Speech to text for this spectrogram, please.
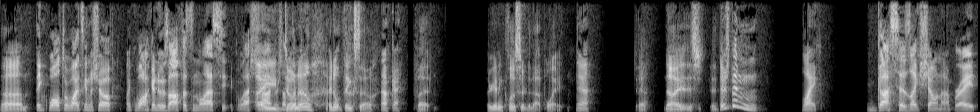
Um, Think Walter White's gonna show up, like walk into his office in the last last shot I or something? don't know. I don't think so, Okay. but they're getting closer to that point. Yeah. Yeah. No, it's it, There's been like Gus has like shown up right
